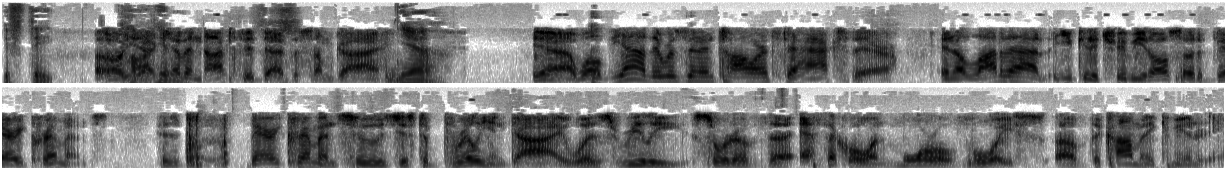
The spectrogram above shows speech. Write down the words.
if they Oh yeah, him. Kevin Knox did that to some guy. Yeah. Yeah, well, yeah, there was an intolerance to hacks there, and a lot of that you could attribute also to Barry Crimmins, because Barry Crimmins, who's just a brilliant guy, was really sort of the ethical and moral voice of the comedy community,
